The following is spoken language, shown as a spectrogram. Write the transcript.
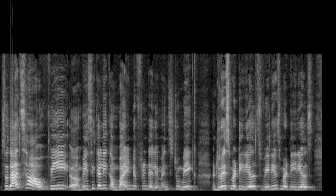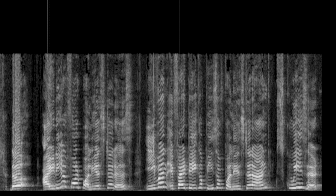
So that's how we uh, basically combine different elements to make dress materials, various materials. The idea for polyester is even if I take a piece of polyester and squeeze it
